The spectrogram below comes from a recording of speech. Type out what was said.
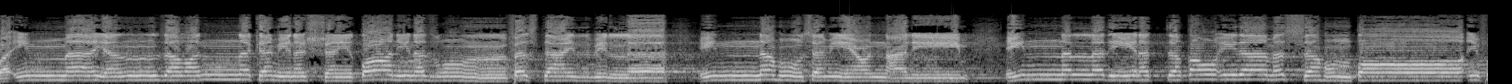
وَإِمَّا يَنزَغَنَّكَ مِنَ الشَّيْطَانِ نَزْغٌ فَاسْتَعِذْ بِاللَّهِ إِنَّهُ سَمِيعٌ عَلِيمٌ إِنَّ الَّذِينَ اتَّقَوْا إِذَا مَسَّهُمْ طَائِفٌ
